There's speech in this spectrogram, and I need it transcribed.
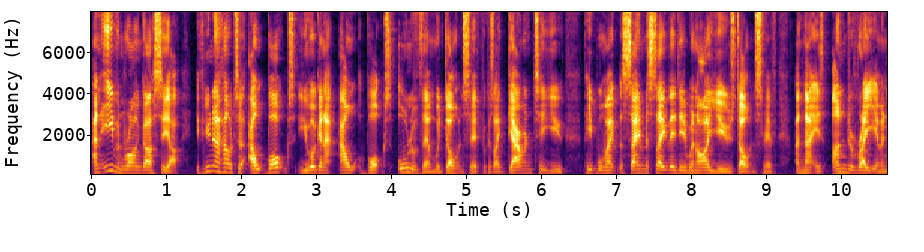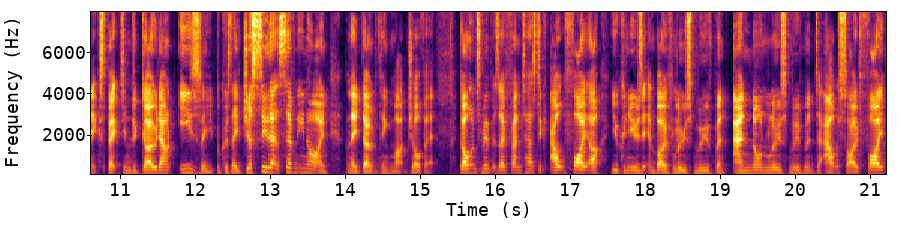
and even Ryan Garcia. If you know how to outbox, you are going to outbox all of them with Dalton Smith because I guarantee you people make the same mistake they did when I used Dalton Smith, and that is underrate him and expect him to go down easily because they just see that 79 and they don't think much of it. Dalton Smith is a fantastic outfighter. You can use it in both loose movement and non-loose movement to outside fight.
